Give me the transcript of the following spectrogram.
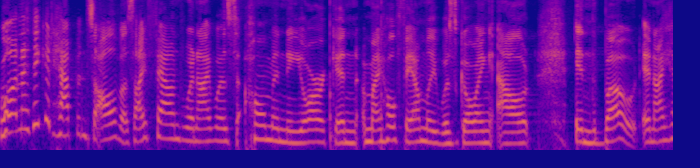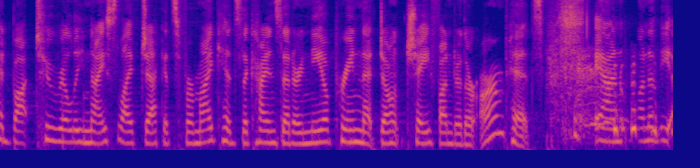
Well, and I think it happens to all of us. I found when I was home in New York and my whole family was going out in the boat, and I had bought two really nice life jackets for my kids, the kinds that are neoprene that don't chafe under their armpits. And one of the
